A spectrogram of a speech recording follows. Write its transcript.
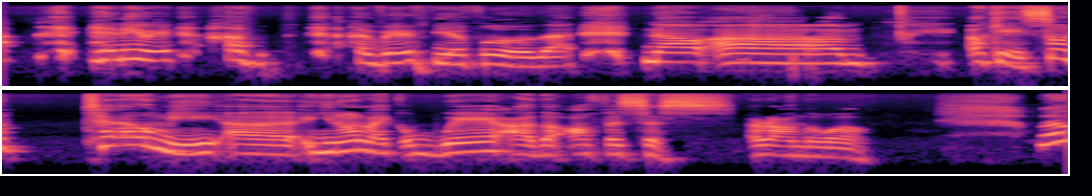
anyway, I'm, I'm very fearful of that. Now, um, okay, so tell me, uh, you know, like where are the offices around the world? Well,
